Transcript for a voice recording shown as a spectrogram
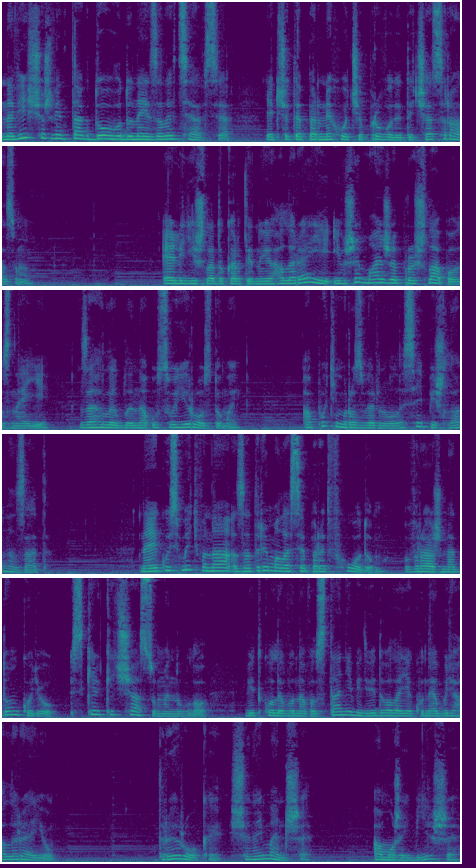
навіщо ж він так довго до неї залицявся, якщо тепер не хоче проводити час разом. Елі дійшла до картинної галереї і вже майже пройшла повз неї, заглиблена у свої роздуми, а потім розвернулася і пішла назад. На якусь мить вона затрималася перед входом, вражена думкою, скільки часу минуло, відколи вона востаннє відвідувала яку-небудь галерею. Три роки, щонайменше, а може й більше.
